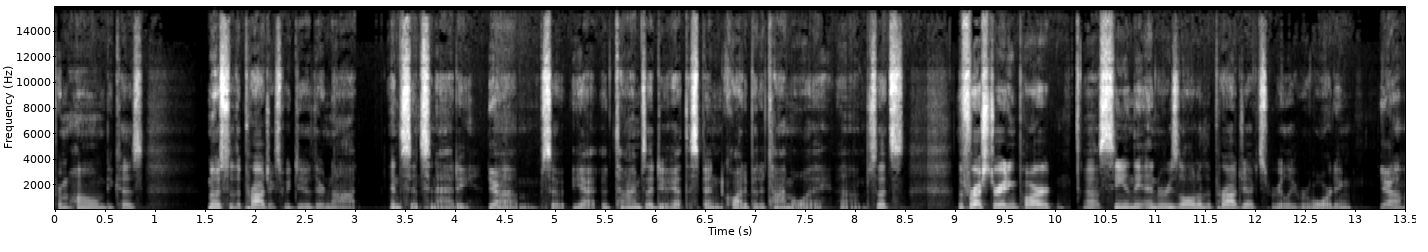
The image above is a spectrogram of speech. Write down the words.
from home because most of the projects we do they're not in Cincinnati. Yeah. Um, so yeah, at times I do have to spend quite a bit of time away. Um, so that's the frustrating part. Uh, seeing the end result of the project's really rewarding. Yeah.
